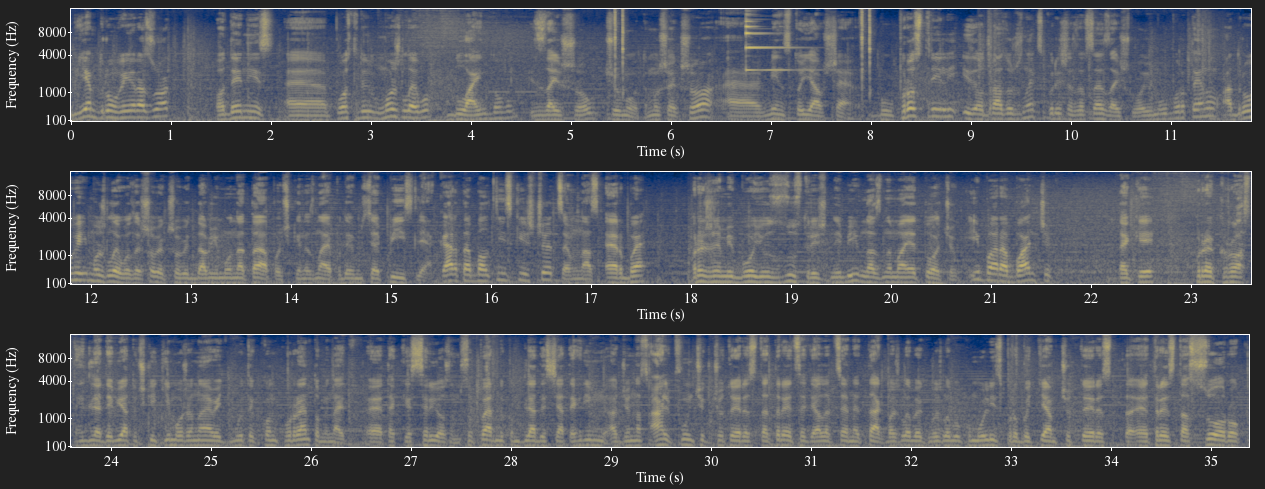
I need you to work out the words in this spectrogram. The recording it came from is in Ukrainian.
б'єм другий разок. Один із е, пострілів, можливо, блайндовий зайшов. Чому? Тому що якщо е, він стояв ще був прострілі і одразу ж зник, скоріше за все, зайшло йому в бортину, а другий, можливо, зайшов, якщо він дав йому на тапочки. Не знаю, подивимося після. Карта Балтійський щит, це в нас РБ. В режимі бою зустрічний бій, в нас немає точок. І барабанчик таки прекрасний для дев'яточки, який може навіть бути конкурентом і навіть е, таки серйозним суперником для 10 рівнів, адже у нас альфунчик 430, але це не так важливо, як важливо комулі з пробиттям 400, е, 340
